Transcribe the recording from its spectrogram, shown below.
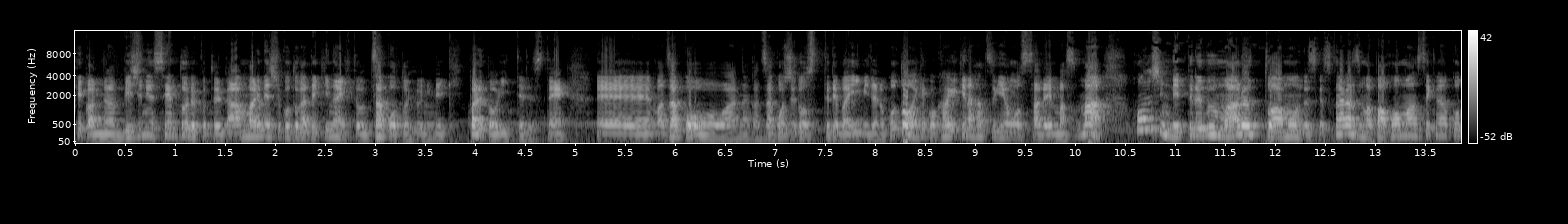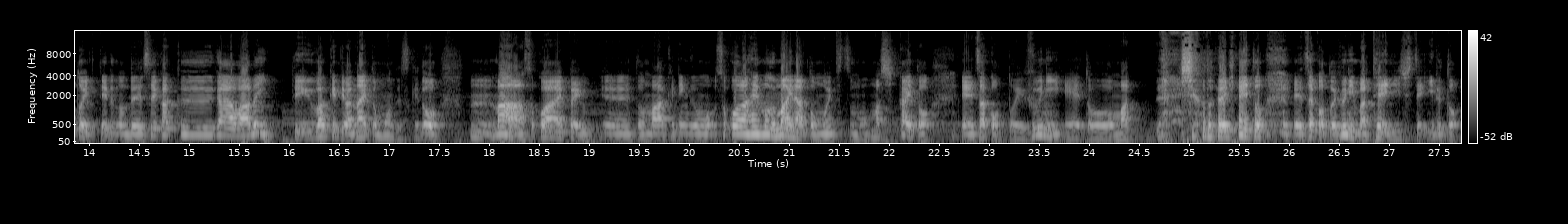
結構ね、ビジネス戦闘力というか、あんまりね、仕事ができない人を雑魚というふうにね、きっぱりと言ってですね、えー、まあ、雑魚はなんか雑魚汁を吸ってればいいみたいなことを結構過激な発言をされます。まあ、本心で言ってる部分もあるとは思うんですけど、少なからずまあ、パフォーマンス的なことを言ってるので、性格が悪いっていうわけではないと思うんですけど、うん、まあ、そこはやっぱり、えっ、ー、と、マーケティングも、そこら辺もうまいなと思いつつも、まあ、しっかりと、えー、雑魚というふうに、えっ、ー、と、まあ、仕事ができないと、えー、雑魚というふうに、まあ、定義していると。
